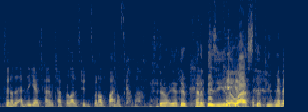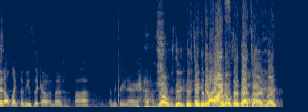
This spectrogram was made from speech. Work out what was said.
because I know the end of the year is kind of tough for a lot of students when all the finals come out. They're, yeah, they're kind of busy in the last uh, few weeks. and they don't like the music out in the uh, in the green area. No, because they're, they're They're taking the their finals. finals at that time, right?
